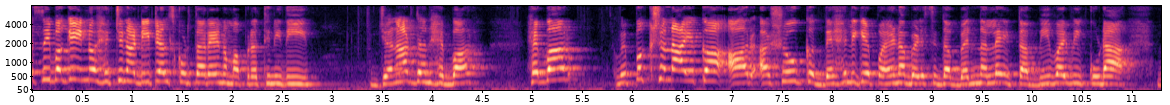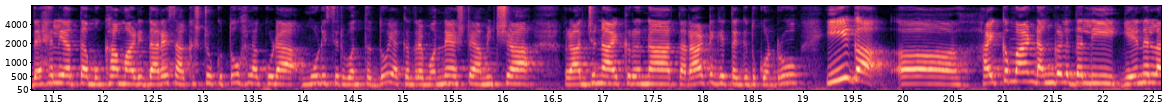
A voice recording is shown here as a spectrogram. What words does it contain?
ಎಸ್ ಈ ಬಗ್ಗೆ ಇನ್ನೂ ಹೆಚ್ಚಿನ ಡೀಟೇಲ್ಸ್ ಕೊಡ್ತಾರೆ ನಮ್ಮ ಪ್ರತಿನಿಧಿ ಜನಾರ್ದನ್ ಹೆಬ್ಬಾರ್. ಹೆಬ್ಬಾರ್, ವಿಪಕ್ಷ ನಾಯಕ ಆರ್ ಅಶೋಕ್ ದೆಹಲಿಗೆ ಪಯಣ ಬೆಳೆಸಿದ ಬೆನ್ನಲ್ಲೇ ಇತ್ತ ಬಿವೈವಿ ಕೂಡ ದೆಹಲಿಯತ್ತ ಮುಖ ಮಾಡಿದ್ದಾರೆ. ಸಾಕಷ್ಟು ಕುತೂಹಲ ಕೂಡ ಮೂಡಿಸಿರುವಂಥದ್ದು. ಯಾಕಂದ್ರೆ ಮೊನ್ನೆ ಅಷ್ಟೇ ಅಮಿತ್ ಶಾ ರಾಜ್ಯ ನಾಯಕರನ್ನ ತರಾಟೆಗೆ ತೆಗೆದುಕೊಂಡ್ರು. ಈಗ ಹೈಕಮಾಂಡ್ ಅಂಗಳದಲ್ಲಿ ಏನೆಲ್ಲ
